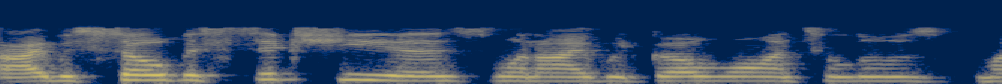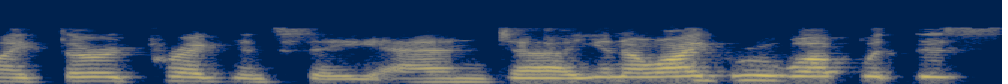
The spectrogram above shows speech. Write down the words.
I was sober six years when I would go on to lose my third pregnancy. And, uh, you know, I grew up with this,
